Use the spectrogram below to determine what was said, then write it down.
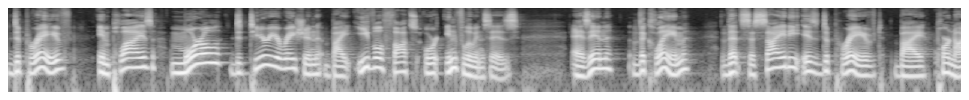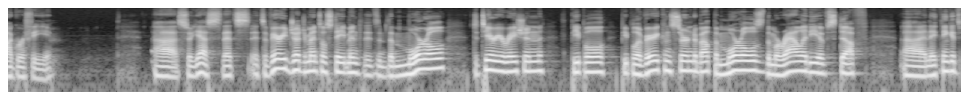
Deprave implies moral deterioration by evil thoughts or influences, as in the claim that society is depraved by pornography. Uh, so yes, that's it's a very judgmental statement. It's the moral deterioration. People people are very concerned about the morals, the morality of stuff, uh, and they think it's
